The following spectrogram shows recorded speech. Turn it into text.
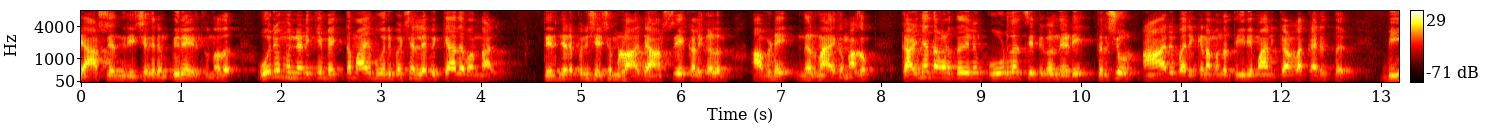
രാഷ്ട്രീയ നിരീക്ഷകരും വിലയിരുത്തുന്നത്. ഒരു മുന്നണിക്കും വ്യക്തമായ ഭൂരിപക്ഷം ലഭിക്കാതെ വന്നാൽ തിരഞ്ഞെടുപ്പിന് ശേഷമുള്ള രാഷ്ട്രീയ കളികളും അവിടെ നിർണായകമാകും. കഴിഞ്ഞ തവണത്തേതിലും കൂടുതൽ സീറ്റുകൾ നേടി തൃശൂർ ആര് ഭരിക്കണമെന്ന് തീരുമാനിക്കാനുള്ള കരുത്ത് ബി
